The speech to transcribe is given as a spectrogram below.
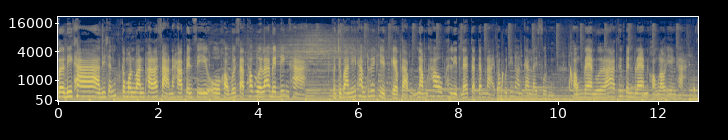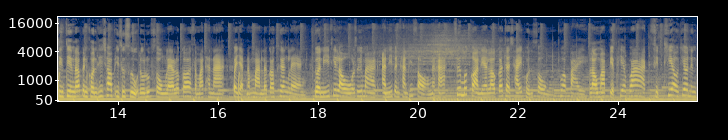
สวัสดีค่ะ ดิฉันกมลวันภารศาสตร์นะคะ เป็น CEO ของบริษัทท็อปเวล่าเบดดิ้งค่ะ ปัจจุบันนี้ทำธุรกิจเกี่ยวกับนำเข้าผลิตและจัดจำหน่ายผ้าปูที่นอนกันลายฝุ่นของแบรนด์เวล่าซึ่งเป็นแบรนด์ของเราเองค่ะ จริงๆ แล้วเป็นคนที่ชอบอิซูซุดูรูปทรงแล้วแล้วก็สมรรถนะประหยัดน้ำมันแล้วก็เครื่องแรง ตัวนี้ที่เราซื้อมาอันนี้เป็นคันที่สองนะคะ ซึ่งเมื่อก่อนเนี่ยเราก็จะใช้ขนส่งทั่วไป เรามาเปรียบเทียบว่า 10 เที่ยวเที่ยวหนึ่ง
